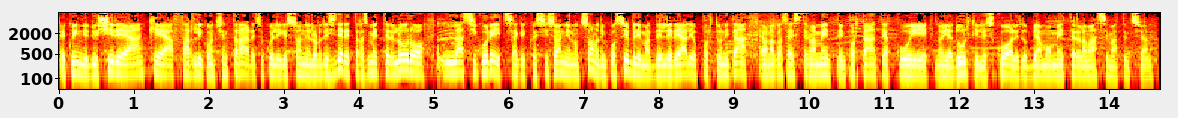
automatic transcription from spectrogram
e quindi riuscire anche a farli concentrare su quelli che sono i loro desideri e trasmettere loro la sicurezza che questi sogni non sono impossibili ma delle reali opportunità è una cosa estremamente importante a cui noi adulti, le scuole dobbiamo mettere la massima attenzione.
